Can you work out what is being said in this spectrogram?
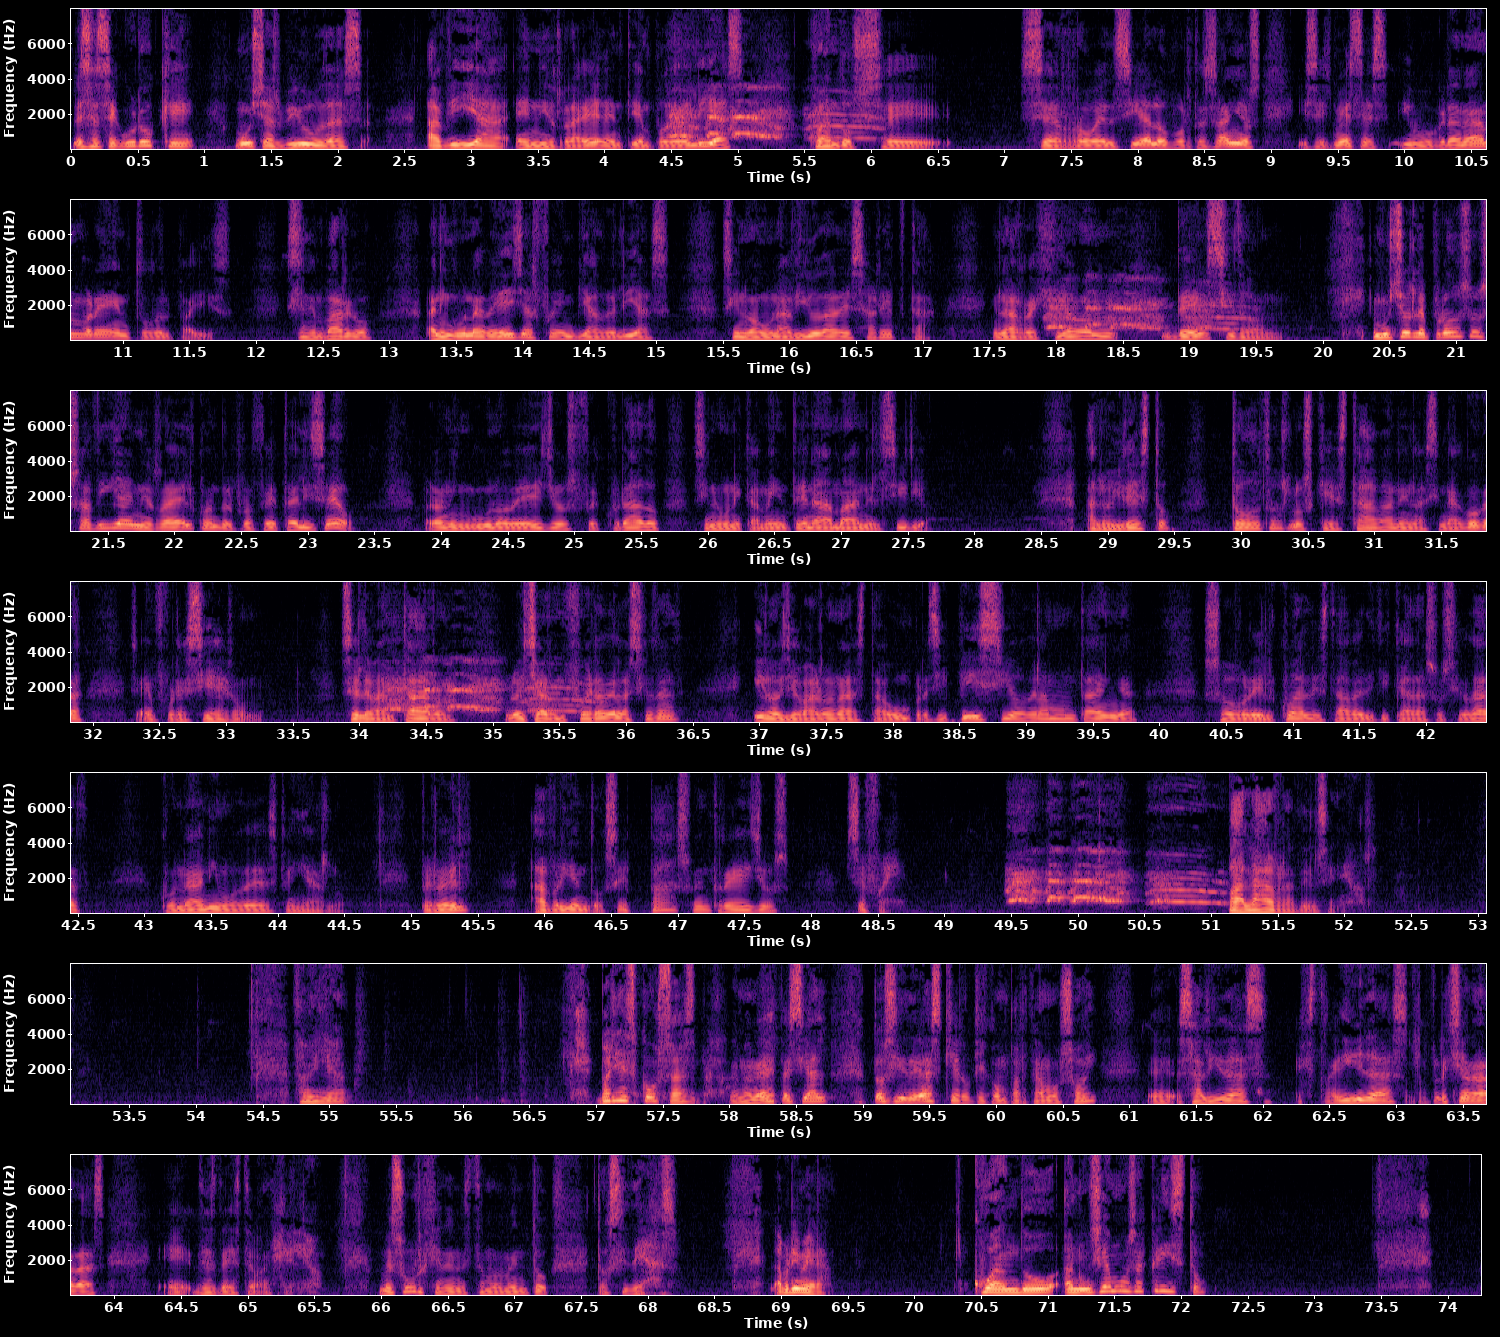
Les aseguro que muchas viudas había en Israel en tiempo de Elías, cuando se cerró el cielo por tres años y seis meses y hubo gran hambre en todo el país. Sin embargo, a ninguna de ellas fue enviado Elías, sino a una viuda de Sarepta, en la región de Sidón. Y muchos leprosos había en Israel cuando el profeta Eliseo pero ninguno de ellos fue curado, sino únicamente Naamán el sirio. Al oír esto, todos los que estaban en la sinagoga se enfurecieron, se levantaron, lo echaron fuera de la ciudad y lo llevaron hasta un precipicio de la montaña sobre el cual estaba edificada su ciudad, con ánimo de despeñarlo. Pero él, abriéndose paso entre ellos, se fue. Palabra del Señor. Familia, varias cosas, de manera especial, dos ideas quiero que compartamos hoy, eh, salidas, extraídas, reflexionadas eh, desde este Evangelio. Me surgen en este momento dos ideas. La primera, cuando anunciamos a Cristo,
